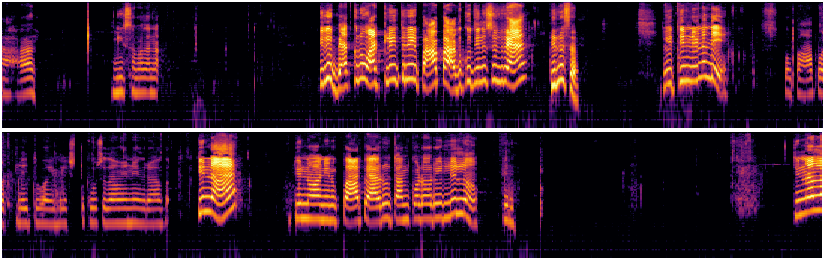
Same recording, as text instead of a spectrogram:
ಆಹಾ ನೀ ಸಮಾಧಾನ. ಇದು ಬೆಕ್ಕನು ಅಟ್ಲೈತ್ರಿ ಪಾಪ ಅದಕ್ಕೂ ತಿನ್ನಿಸಿಲ್ರಿ ತಿನ್ನಿಸು ಸರ್ ತಿನ್ನು ಏನಂದಿ ಓ ಪಾಪ ಅಟ್ಲೈತವ ಇದು ಎಷ್ಟು ಕೂಸದಾವೇನೋ ಇದ್ರಾಗ. ತಿನ್ನ ತಿನ್ನ ನಿನಗೆ ಪಾಪ ಯಾರು ತಂದು ಕೊಡೋರು ಇಲ್ಲಿಲ್ಲ. ತಿನ್ನಲ್ಲ?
